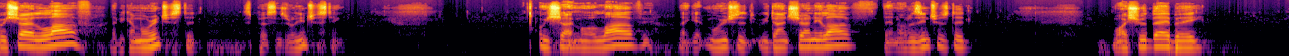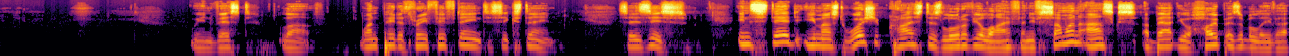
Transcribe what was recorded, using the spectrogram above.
we show love, they become more interested. This person's really interesting. We show more love, they get more interested. We don't show any love, they're not as interested. Why should they be? We invest love. 1 Peter 3:15 to 16 says this, Instead, you must worship Christ as Lord of your life, and if someone asks about your hope as a believer,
